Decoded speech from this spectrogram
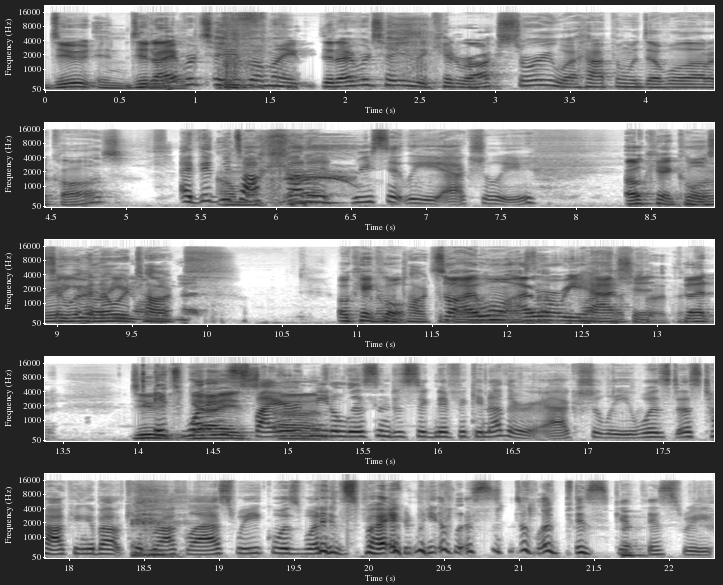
Dude, In did I ever tell you about my? Did I ever tell you the Kid Rock story? What happened with Devil Without a Cause? I think we Oh talked about it recently, actually. Okay, cool. Well, I so mean, you I know we about talked. Okay, I know we cool. talked So I it in the won't. I won't rehash last it. I. But dude, it's what guys, inspired uh, me to listen to Significant Other, actually, was us talking about Kid Rock last week, was what inspired me to listen to Limp Bizkit this week.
